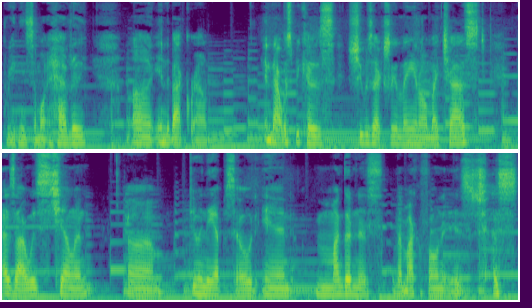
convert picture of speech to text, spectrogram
breathing somewhat heavy uh, in the background. And that was because she was actually laying on my chest as I was chilling, um, doing the episode. And my goodness, the microphone is just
